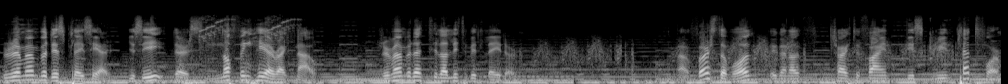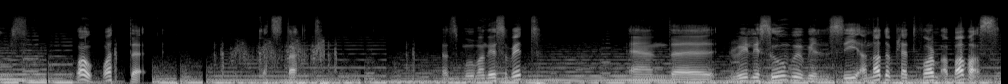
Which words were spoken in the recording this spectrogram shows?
remember this place here. You see, there's nothing here right now. Remember that till a little bit later. Now, first of all, we're gonna try to find these green platforms. Whoa, what the? Got stuck. Let's move on this a bit. And uh, really soon we will see another platform above us.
